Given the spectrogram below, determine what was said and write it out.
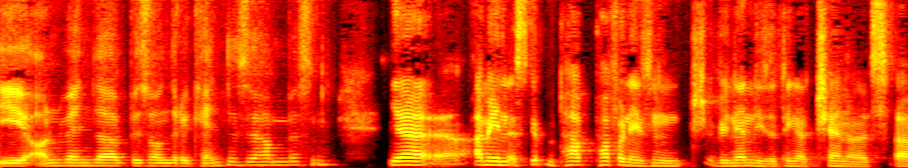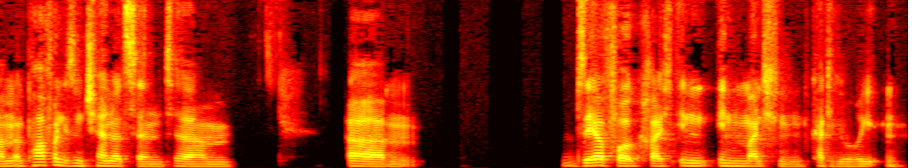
die Anwender besondere Kenntnisse haben müssen? Ja, I mean, es gibt ein paar, paar von diesen, wir nennen diese Dinger Channels. Um, ähm, ein paar von diesen Channels sind um, um, ähm, sehr erfolgreich in, in manchen Kategorien.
